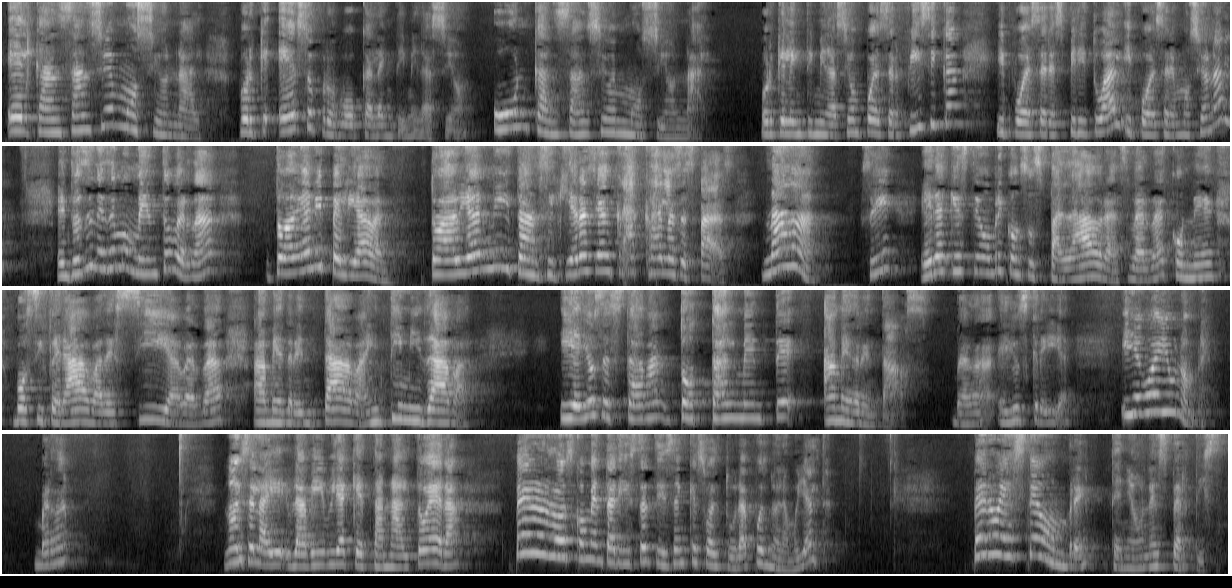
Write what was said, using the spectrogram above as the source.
el cansancio emocional, porque eso provoca la intimidación, un cansancio emocional. Porque la intimidación puede ser física y puede ser espiritual y puede ser emocional. Entonces en ese momento, ¿verdad? Todavía ni peleaban, todavía ni tan siquiera hacían crack, las espadas, nada, ¿sí? Era que este hombre con sus palabras, ¿verdad? Con él vociferaba, decía, ¿verdad? Amedrentaba, intimidaba. Y ellos estaban totalmente amedrentados, ¿verdad? Ellos creían. Y llegó ahí un hombre, ¿verdad? No dice la, la Biblia que tan alto era, pero los comentaristas dicen que su altura pues no era muy alta. Pero este hombre tenía una expertise.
